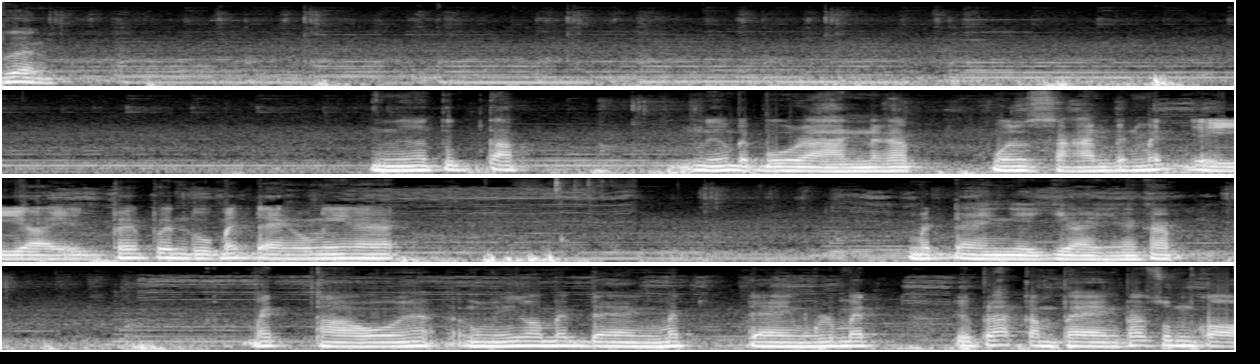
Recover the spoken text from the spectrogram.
เพื่อนเนื้อตุบตับ เนื้อแบบโบราณนะครับมวลสารเป็นเม็ดใหญ่ๆ เพื่อนเพื่อนดูเม็ดแดงตรงนี้นะ เม็ดแดงใหญ่ๆนะครับ เม็ดเทาฮะตรงนี้ก็เม็ดแดง เม็ดแดงหรือเม็ดหรือพระกำแพงพระซุ้มกอ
